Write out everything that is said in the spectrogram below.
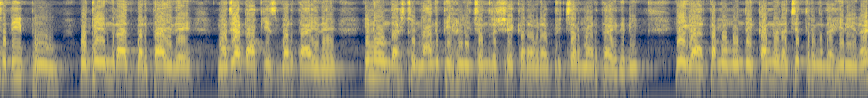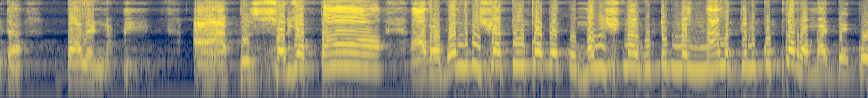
ಸುದೀಪ್ ಉಪೇಂದ್ರ ಬರ್ತಾ ಇದೆ, ಮಜಾ ಟಾಕೀಸ್ ಬರ್ತಾ ಇದೆ. ಇನ್ನೂ ಒಂದಷ್ಟು ನಾಗತಿಹಳ್ಳಿ ಚಂದ್ರಶೇಖರ್ ಅವರ ಪಿಕ್ಚರ್ ಮಾಡ್ತಾ ಇದ್ದೀನಿ. ಈಗ ತಮ್ಮ ಮುಂದೆ ಕನ್ನಡ ಚಿತ್ರರಂಗದ ಹಿರಿಯ ನಟ ಬಾಲಣ್ಣ. ಅದು ಸರಿಯಪ್ಪ! ಆದ್ರೆ ಒಂದ್ ವಿಷಯ ತಿಳ್ಕೋಬೇಕು. ಮನುಷ್ಯನ ಹುಟ್ಟಿದ ಮೇಲೆ ನಾಲ್ಕು ಜನಕ್ಕೆ ಉಪಕಾರ ಮಾಡಬೇಕು.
